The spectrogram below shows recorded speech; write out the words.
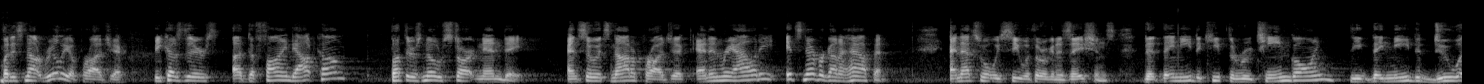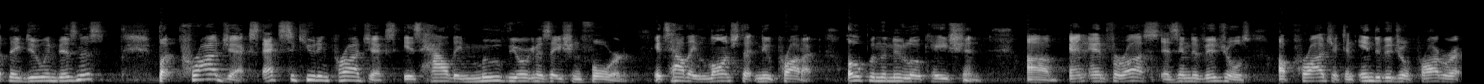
but it's not really a project because there's a defined outcome, but there's no start and end date. And so it's not a project, and in reality, it's never going to happen. And that's what we see with organizations that they need to keep the routine going. They need to do what they do in business. But projects, executing projects is how they move the organization forward. It's how they launch that new product, open the new location, um, and, and for us as individuals, a project, an individual prog-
